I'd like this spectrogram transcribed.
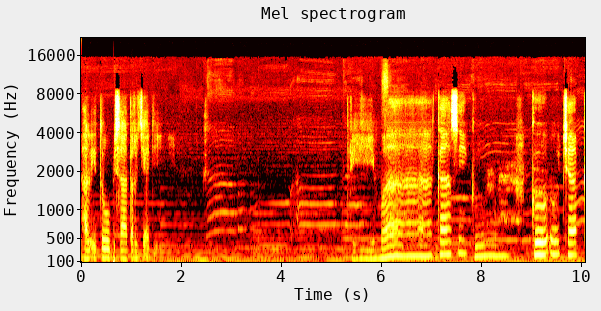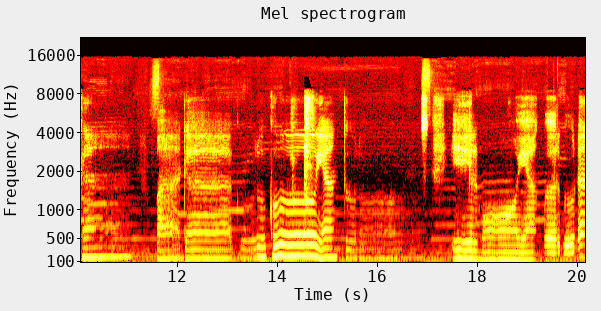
hal itu bisa terjadi. Terima kasihku ku ucapkan pada guruku yang tulus ilmu yang berguna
